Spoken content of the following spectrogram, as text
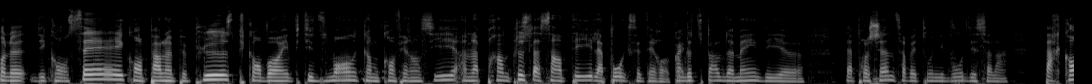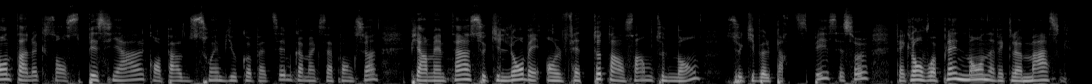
on a des conseils, qu'on parle un peu plus, puis qu'on va inviter du monde comme conférencier, en apprendre plus la santé, la peau, etc. Comme Ouais. là, tu parles demain des. euh, ta prochaine, ça va être au niveau des solaires. Par contre, tu en as qui sont spéciales, qu'on parle du soin biocompatible, comment que ça fonctionne. Puis en même temps, ceux qui l'ont, ben, on le fait tout ensemble, tout le monde. Ceux qui veulent participer, c'est sûr. Fait que là, on voit plein de monde avec le masque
